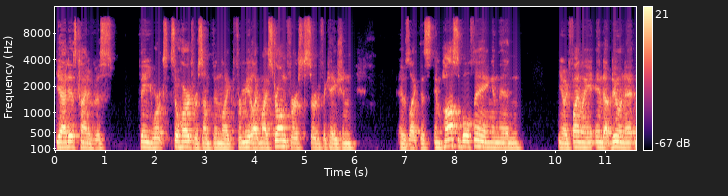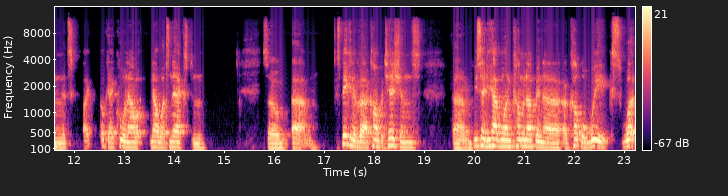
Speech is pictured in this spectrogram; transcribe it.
yeah it is kind of this thing you work so hard for something. Like for me like my StrongFirst certification it was like this impossible thing and then you know you finally end up doing it and it's like okay cool now now what's next? And so um, speaking of uh, competitions um, you said you have one coming up in a, a couple weeks. What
